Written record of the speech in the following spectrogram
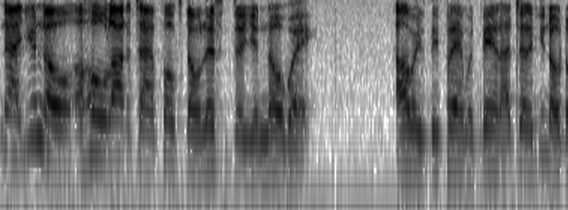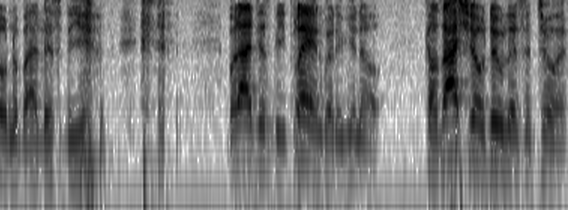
Now, you know, a whole lot of time folks don't listen to you no way. I always be playing with Ben. I tell him, you know, don't nobody listen to you. but I just be playing with him, you know, because I sure do listen to him.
